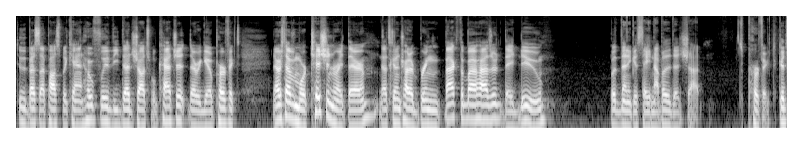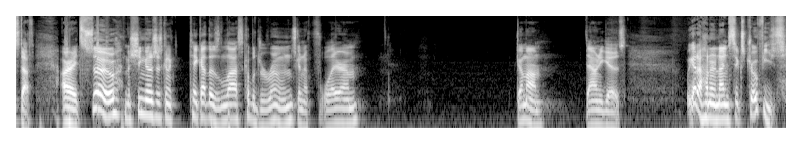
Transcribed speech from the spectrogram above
Do the best I possibly can. Hopefully the dead shots will catch it. There we go. Perfect. Now we just have a mortician right there. That's going to try to bring back the biohazard. They do. But then it gets taken out by the dead shot. It's perfect. Good stuff. All right, so machine gun is just going to take out those last couple drones. Going to flare them. Come on. Down he goes. We got 196 trophies,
